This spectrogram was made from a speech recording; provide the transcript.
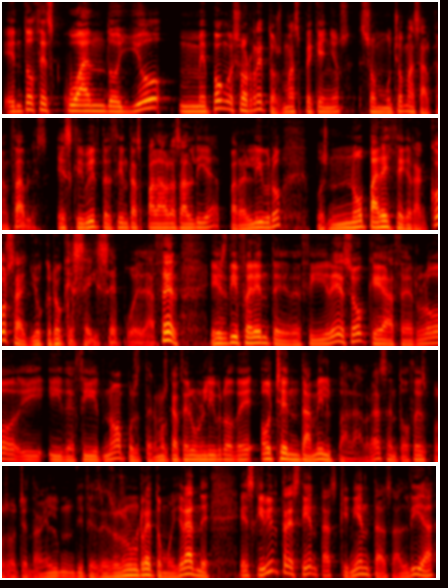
Entonces, cuando yo me pongo esos retos más pequeños, son mucho más alcanzables. Escribir 300 palabras al día para el libro, pues no parece gran cosa. Yo creo que sí se puede hacer. Es diferente decir eso que hacerlo y, decir, no, pues tenemos que hacer un libro de 80.000 palabras. Entonces, pues 80.000, dices, eso es un reto muy grande. Escribir 300, 500 al día,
